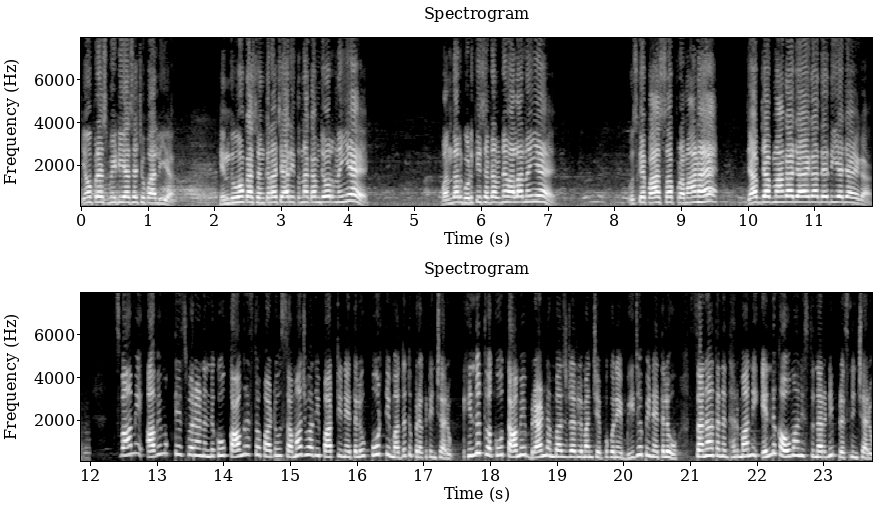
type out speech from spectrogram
क्यों प्रेस मीडिया से छुपा लिया हिंदुओं का शंकराचार्य इतना कमजोर नहीं है बंदर गुड़की से डरने वाला नहीं है उसके पास सब प्रमाण है जब जब मांगा जाएगा दे दिया जाएगा స్వామి అవిముక్తేశ్వరానందకు కాంగ్రెస్ తో పాటు సమాజ్వాదీ పార్టీ నేతలు పూర్తి మద్దతు ప్రకటించారు హిందుత్వకు తామే బ్రాండ్ అంబాసిడర్లమని చెప్పుకునే బీజేపీ నేతలు సనాతన ధర్మాన్ని ఎందుకు అవమానిస్తున్నారని ప్రశ్నించారు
